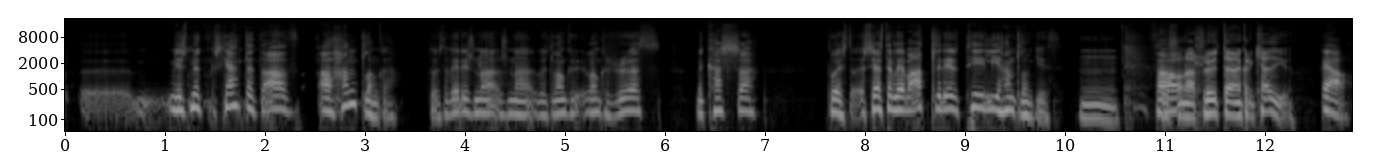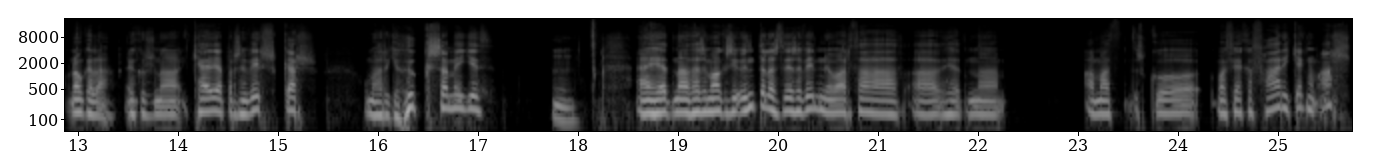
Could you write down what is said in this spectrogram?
uh, finnst mjög skemmtilegt að, að handlanga, þú veist, að vera í svona, svona veist, langri, langri röð með kassa, þú veist, sérstaklega ef allir eru til í handlangið mm. Þá er svona hluti af einhverju keðju Já, nákvæmlega, einhver svona keðja bara sem virkar og maður þarf ekki að hugsa mikið mm. en hérna það sem ákveðs í undarlegast við þessa vinnu var það að hérna að maður sko, maður fekk að fara í gegnum allt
